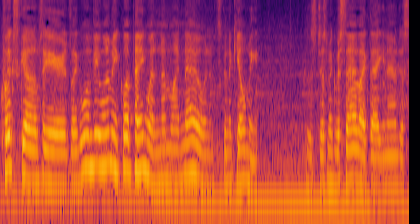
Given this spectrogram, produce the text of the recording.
quick scopes here. It's like 1v1 me Club Penguin and I'm like no and it's gonna kill me. Cause it's just making me sad like that, you know, just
